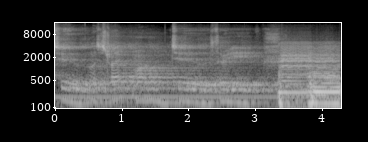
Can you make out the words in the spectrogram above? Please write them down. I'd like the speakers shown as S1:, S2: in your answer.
S1: two. Let's try it. One, two, three.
